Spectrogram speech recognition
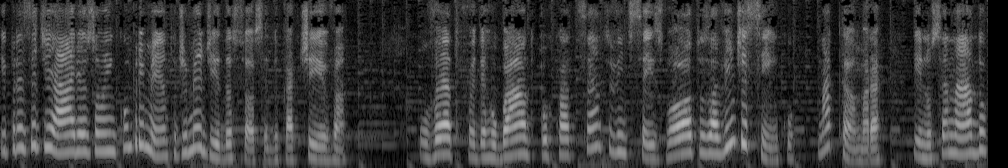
e presidiárias ou em cumprimento de medida socioeducativa. O veto foi derrubado por 426 votos a 25 na Câmara e no Senado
